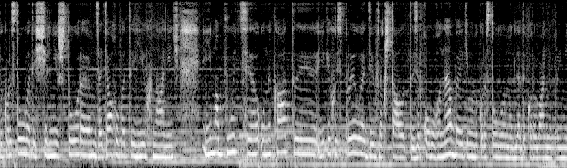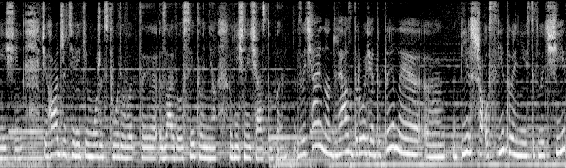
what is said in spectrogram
використовувати щільні штори, затягувати їх на ніч і, мабуть, уникати якихось приладів на кшталт зіркового неба, які ми використовуємо для декорування приміщень, чи гаджетів, які можуть створювати зайве освітлення в нічний час доби. Звичайно, для здоров'я дитини е, більша освітленість вночі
